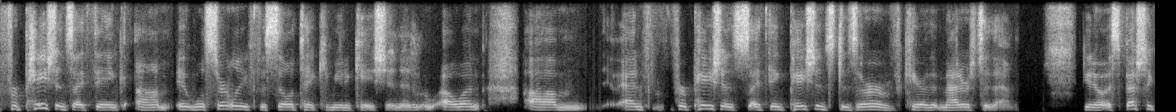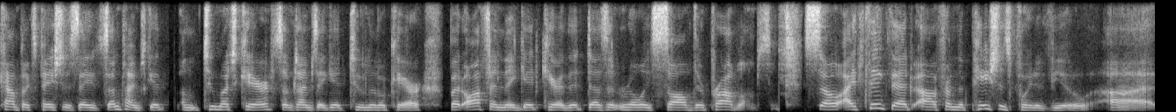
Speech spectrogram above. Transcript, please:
for patients, I think um, it will certainly facilitate communication, and uh, um, and for patients, I think patients deserve care that matters to them. You know, especially complex patients, they sometimes get um, too much care, sometimes they get too little care, but often they get care that doesn't really solve their problems. So I think that uh, from the patient's point of view, uh,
